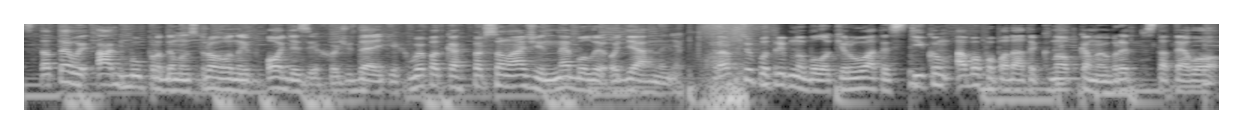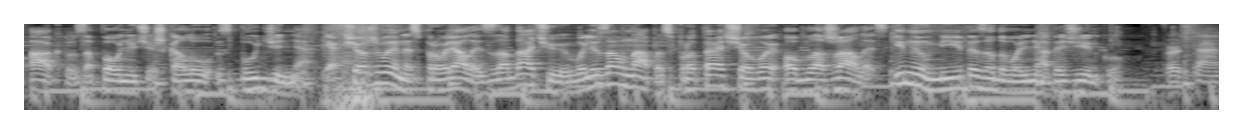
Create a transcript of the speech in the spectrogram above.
Статевий акт був продемонстрований в одязі, хоч в деяких випадках персонажі не були одягнені. Гравцю потрібно було керувати стіком або попадати кнопками в ритм статевого акту, заповнюючи шкалу збудження. Якщо ж ви не справлялись з задачею, вилізав напис про те, що ви облажались і не вмієте задовольняти жінку. First time.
